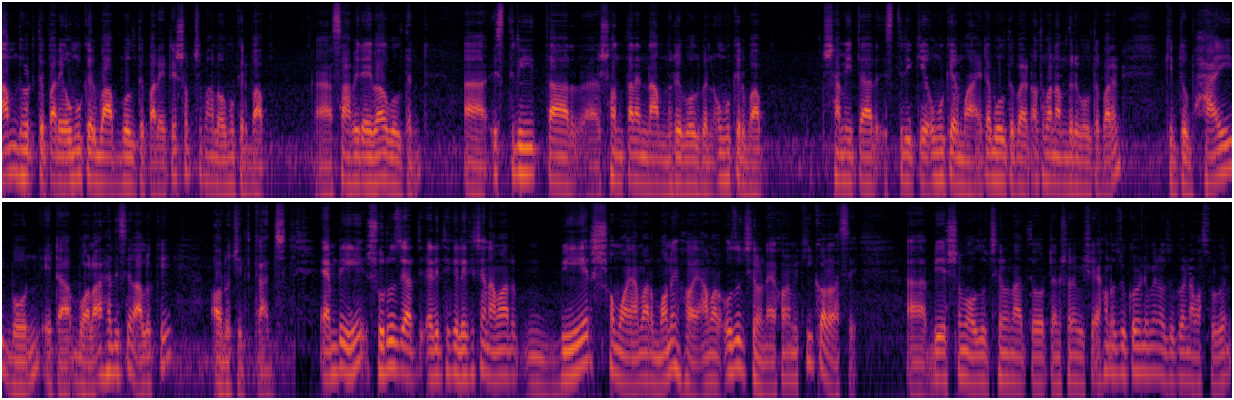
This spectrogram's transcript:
নাম ধরতে পারে, অমুকের বাপ বলতে পারে। এটা সবচেয়ে ভালো, অমুকের বাপ। সাহাবীরা এভাবে বলতেন। স্ত্রী তার সন্তানের নাম ধরে বলবেন অমুকের বাপ। স্বামী তার স্ত্রীকে অমুকের মা, এটা বলতে পারেন অথবা নাম ধরে বলতে পারেন। কিন্তু ভাই, বোন, এটা বলা হাদিসের আলোকে অনুচিত কাজ। এমডি সুরুজ এডি থেকে লিখেছেন, আমার বিয়ের সময় আমার মনে হয়, আমার অজু ছিল না, এখন আমি কি করার আছে? বিয়ের সময় অজু ছিল না, তো টেনশনের বিষয়। এখন অজু করে নেবেন, অজু করে নামাজ পড়বেন,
